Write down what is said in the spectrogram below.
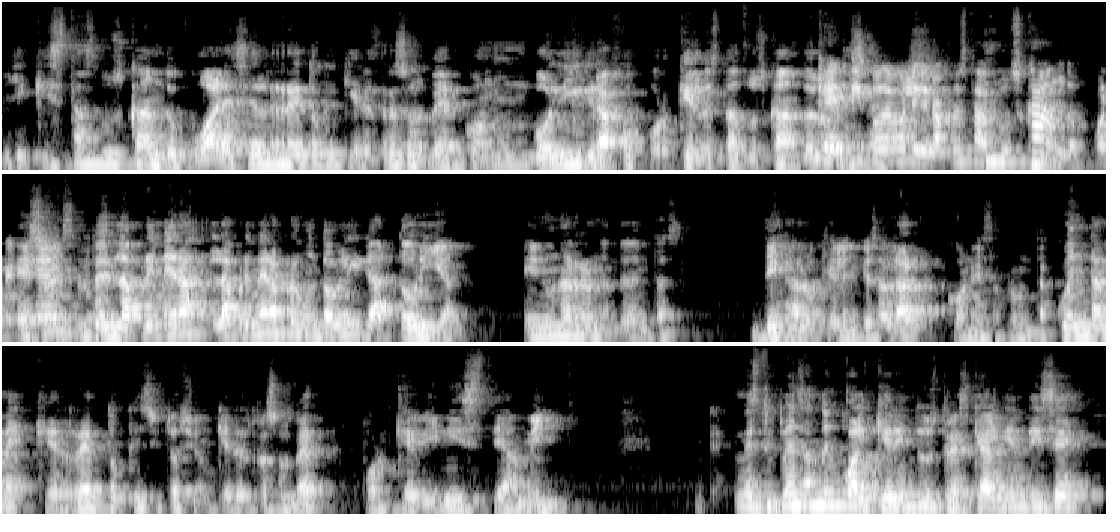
oye, ¿qué estás buscando? ¿Cuál es el reto que quieres resolver con un bolígrafo? ¿Por qué lo estás buscando? Lo ¿Qué tipo sea. de bolígrafo estás buscando, por Eso ejemplo? es. Entonces, la primera, la primera pregunta obligatoria en una reunión de ventas, déjalo que él empiece a hablar con esa pregunta. Cuéntame qué reto, qué situación quieres resolver, por qué viniste a mí. Me estoy pensando en cualquier industria, es que alguien dice,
